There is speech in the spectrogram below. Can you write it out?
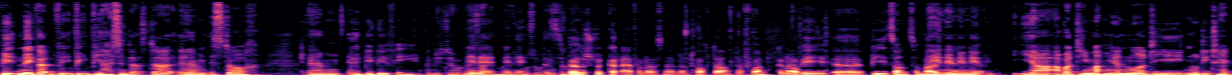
wie, nee, wie, wie, wie heißt denn das? Da ähm, ist doch ähm, LBBW, bin ich da. Nee, nee, nee, nee. Das ist die Börse Stuttgart einfach nur, das ist eine, eine Tochter davon, genau wie äh, Bison zum Beispiel. Nee, nee, nee, nee. Ja, aber die machen ja nur die, nur die Tech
